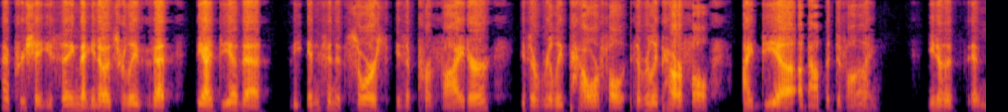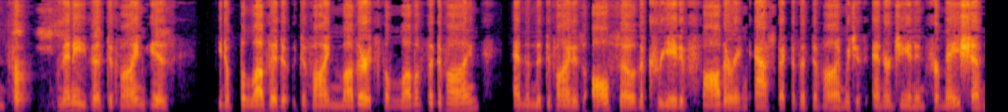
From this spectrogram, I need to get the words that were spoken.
I appreciate you saying that. You know, it's really that the idea that the infinite source is a provider is a really powerful, it's a really powerful idea about the divine. You know, that, and for many, the divine is, you know, beloved divine mother. It's the love of the divine. And then the divine is also the creative fathering aspect of the divine, which is energy and information.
